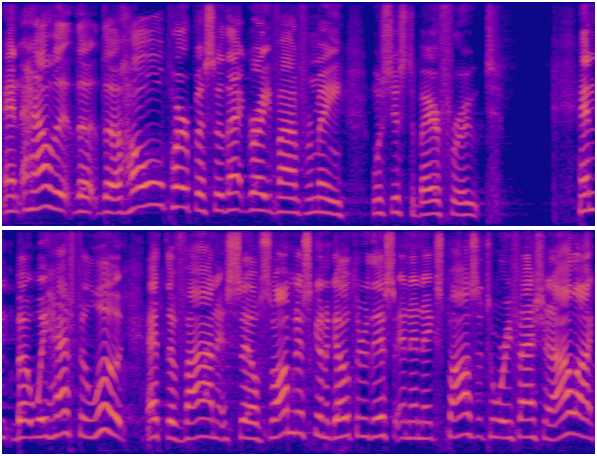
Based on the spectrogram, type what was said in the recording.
and how the, the, the whole purpose of that grapevine for me was just to bear fruit. And but we have to look at the vine itself. So I'm just going to go through this in an expository fashion. I like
